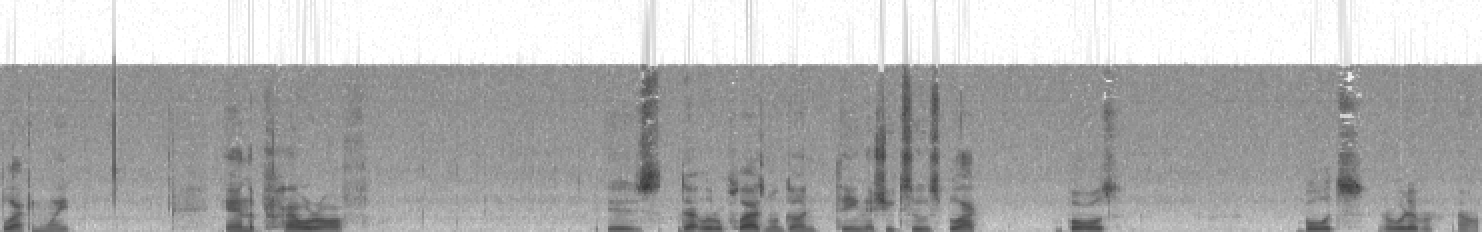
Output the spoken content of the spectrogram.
black and white. And the power off is that little plasma gun thing that shoots those black balls bullets or whatever out.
